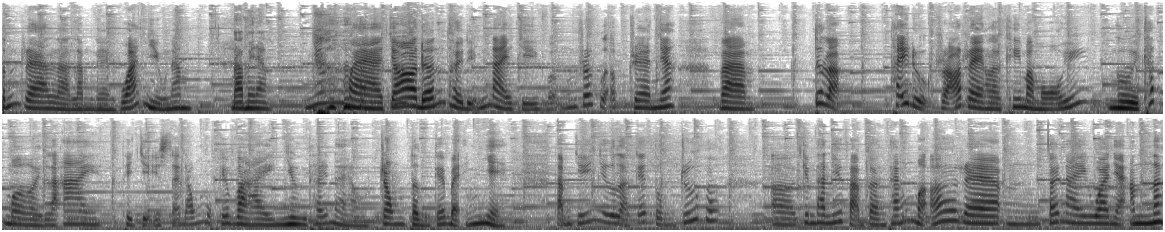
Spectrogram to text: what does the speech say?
tính ra là làm nghề quá nhiều năm 30 năm nhưng mà cho đến thời điểm này chị vẫn rất là uptrend nhé và tức là thấy được rõ ràng là khi mà mỗi người khách mời là ai thì chị sẽ đóng một cái vai như thế nào trong từng cái bản nhạc. Thậm chí như là cái tuần trước á uh, Kim Thanh với Phạm Toàn Thắng mở ra um, tới nay qua nhà anh á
